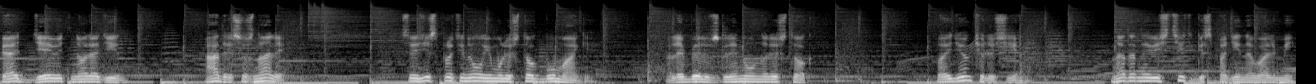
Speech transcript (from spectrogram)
5901. Адрес узнали? Связист протянул ему листок бумаги. Лебель взглянул на листок. «Пойдемте, Люсьен. Надо навестить господина Вальми».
